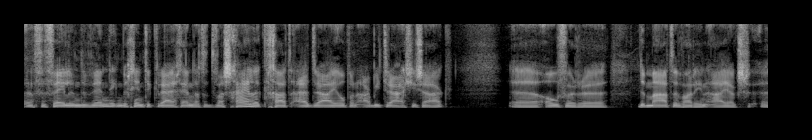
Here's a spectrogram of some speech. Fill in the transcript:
een vervelende wending begint te krijgen... en dat het waarschijnlijk gaat uitdraaien op een arbitragezaak eh, over eh, de mate waarin Ajax eh,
